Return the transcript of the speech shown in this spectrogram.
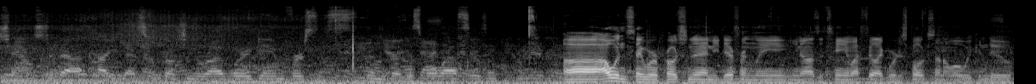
changed about how you guys are approaching the rivalry game versus in the Vegas Bowl last season? Uh, I wouldn't say we're approaching it any differently. You know, as a team, I feel like we're just focusing on what we can do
